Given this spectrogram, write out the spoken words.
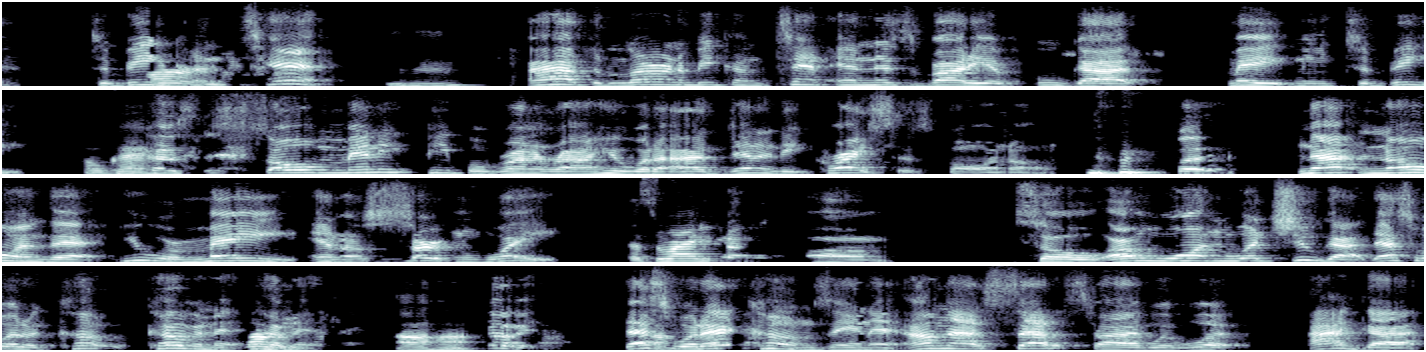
to be Learned. content. hmm I have to learn to be content in this body of who God made me to be. Okay. Because there's so many people running around here with an identity crisis going on, but not knowing that you were made in a certain way. That's right. Um, so I'm wanting what you got. That's where the co- covenant come in. Uh huh. Covenant. That's where that comes in. And I'm not satisfied with what I got.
